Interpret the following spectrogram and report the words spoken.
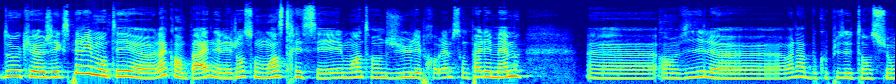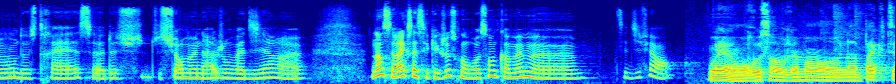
Donc euh, j'ai expérimenté euh, la campagne et les gens sont moins stressés, moins tendus, les problèmes sont pas les mêmes. Euh, en ville, voilà, beaucoup plus de tension, de stress, de, surmenage, on va dire. Non, c'est vrai que ça c'est quelque chose qu'on ressent quand même, c'est différent. Ouais, on ressent vraiment l'impact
